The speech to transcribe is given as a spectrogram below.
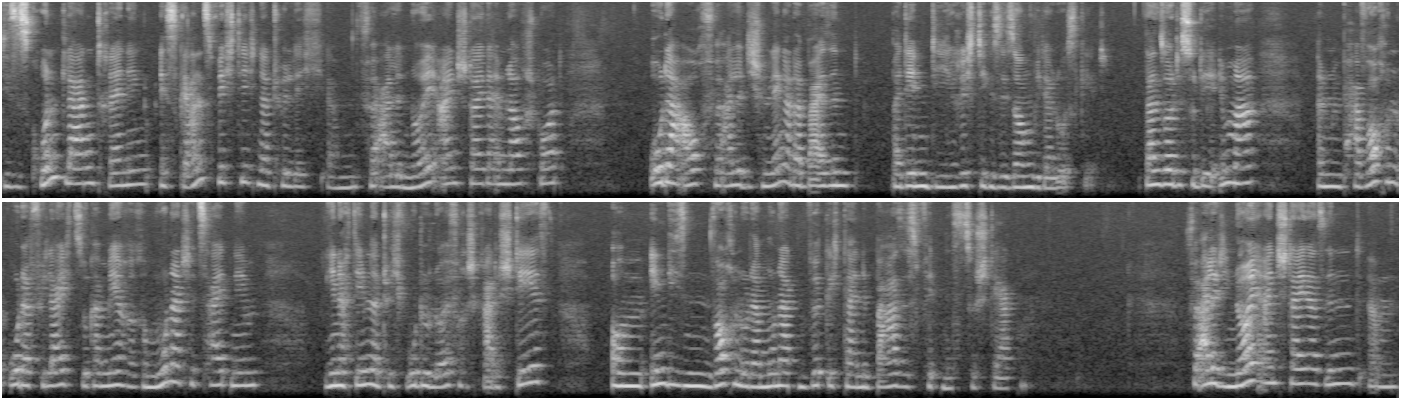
dieses Grundlagentraining ist ganz wichtig natürlich ähm, für alle Neueinsteiger im Laufsport oder auch für alle, die schon länger dabei sind, bei denen die richtige Saison wieder losgeht. Dann solltest du dir immer ein paar Wochen oder vielleicht sogar mehrere Monate Zeit nehmen, je nachdem natürlich, wo du läuferisch gerade stehst, um in diesen Wochen oder Monaten wirklich deine Basisfitness zu stärken. Für alle, die Neueinsteiger sind, ähm,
